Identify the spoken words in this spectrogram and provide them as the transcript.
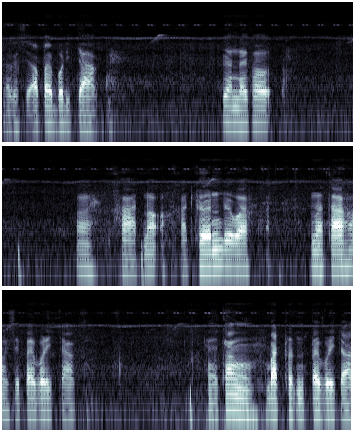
แล้วก็สิเอาไปบริจาค พื่อนได้เขาขาดเนาะขาดเคินหรือว่าหน้าท้าเขาสิไปบริจาคให้ทั้งบัตรเพิ่นไปบริจาค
